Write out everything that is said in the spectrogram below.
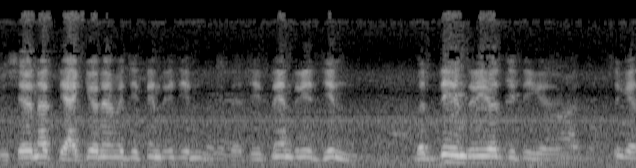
વિષયોના ત્યાગીઓને અમે જીતેન્દ્રિય જીન જીતેન્દ્રિય જીન બધી ઇન્દ્રિયો જીતી ગયા. શું કે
